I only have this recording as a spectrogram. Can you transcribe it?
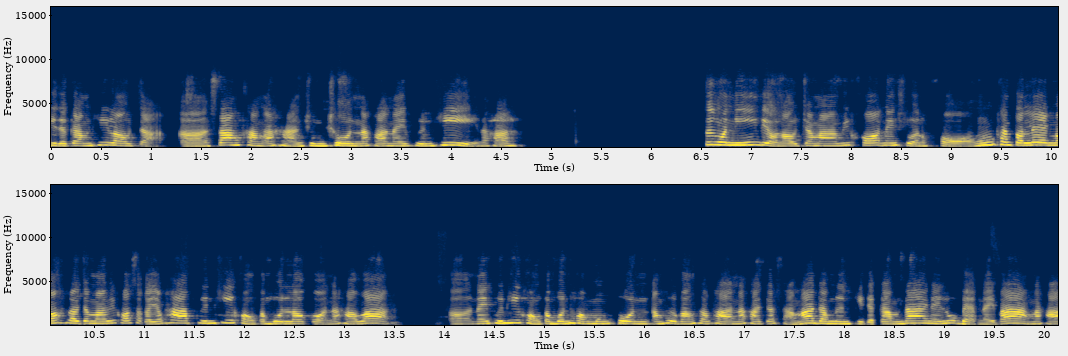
กิจกรรมที่เราจะสร้างคลังอาหารชุมชนนะคะ ในพื้นที่นะคะ ซึ่งวันนี้เดี๋ยวเราจะมาวิเคราะห์ในส่วนของขั้นตอนแรกเนาะเราจะมาวิเคราะห์ศักยภาพพื้นที่ของตำบลเราก่อนนะคะว่า ในพื้นที่ของตำบลทองมงคลอำเภอบางสะพานนะคะ จะสามารถดำเนินกิจกรรมได้ในรูปแบบไหนบ้างนะคะ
